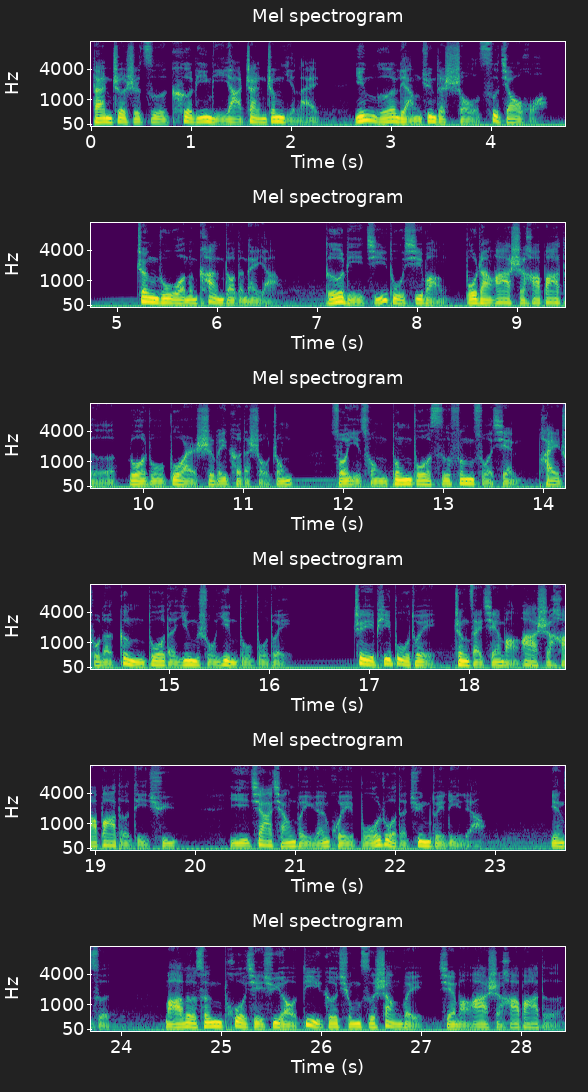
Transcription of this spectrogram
但这是自克里米亚战争以来英俄两军的首次交火。正如我们看到的那样，德里极度希望不让阿什哈巴德落入布尔什维克的手中，所以从东波斯封锁线派出了更多的英属印度部队。这批部队正在前往阿什哈巴德地区，以加强委员会薄弱的军队力量。因此。马勒森迫切需要蒂格琼斯上尉前往阿什哈巴德，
